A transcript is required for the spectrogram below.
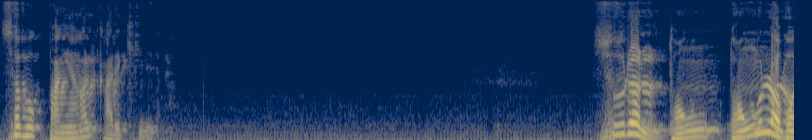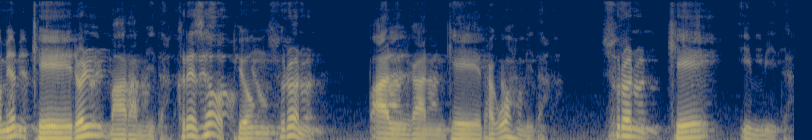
서북 방향을 가리킵니다. 술은 동, 동물로 보면 개를 말합니다. 그래서 병술은 빨간 개라고 합니다. 술은 개입니다.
